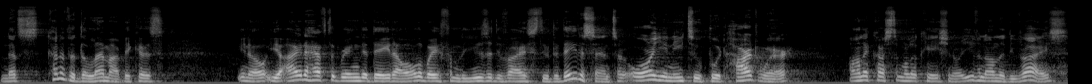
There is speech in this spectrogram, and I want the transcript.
And that's kind of a dilemma because you know, you either have to bring the data all the way from the user device to the data center, or you need to put hardware on a customer location or even on the device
